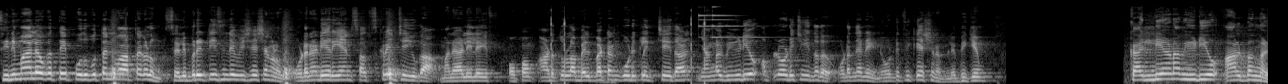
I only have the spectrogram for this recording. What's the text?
സിനിമാ ലോകത്തെ പുതുപുത്തൻ വാർത്തകളും സെലിബ്രിറ്റീസിന്റെ വിശേഷങ്ങളും ഉടനടി അറിയാൻ സബ്സ്ക്രൈബ് ചെയ്യുക. മലയാളി ലൈഫ്. ഒപ്പം അടുത്തുള്ള ബെൽ ബട്ടൺ കൂടി ക്ലിക്ക് ചെയ്താൽ ഞങ്ങൾ വീഡിയോ അപ്ലോഡ് ചെയ്യുന്നത് ഉടൻ തന്നെ നോട്ടിഫിക്കേഷനും ലഭിക്കും. കല്യാണ വീഡിയോ ആൽബങ്ങൾ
